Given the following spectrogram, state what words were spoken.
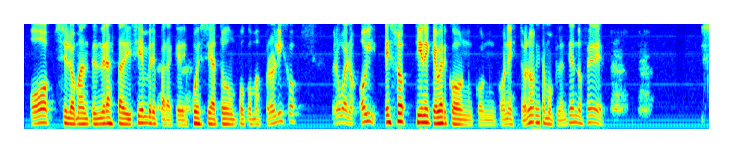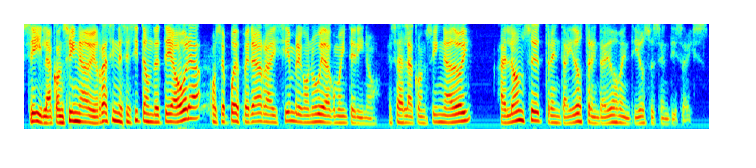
o se lo mantendrá hasta diciembre para que después sea todo un poco más prolijo. Pero bueno, hoy eso tiene que ver con, esto, ¿no? ¿Qué estamos planteando, Fede? Sí, la consigna de hoy. ¿Racing necesita un DT ahora o se puede esperar a diciembre con Úbeda como interino? Esa es la consigna de hoy al 11 32 32 22 66.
